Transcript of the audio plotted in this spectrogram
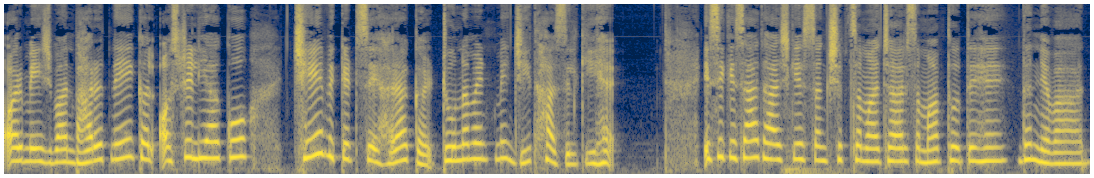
और मेजबान भारत ने कल ऑस्ट्रेलिया को छह विकेट से हराकर टूर्नामेंट में जीत हासिल की है। इसी के साथ आज के संक्षिप्त समाचार समाप्त होते हैं। धन्यवाद।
